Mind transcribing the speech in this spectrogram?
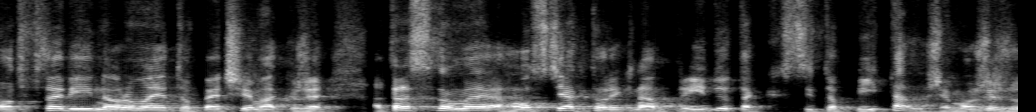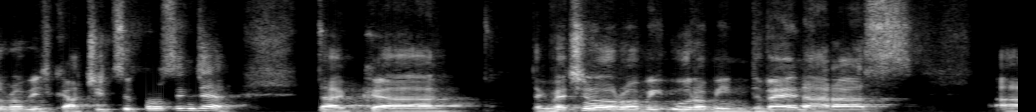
odvtedy normálne to pečiem, akože, a teraz sú to moje hostia, ktorí k nám prídu, tak si to pýtam, že môžeš urobiť kačicu, prosím ťa? Tak, uh, tak väčšinou robím, urobím dve naraz, a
